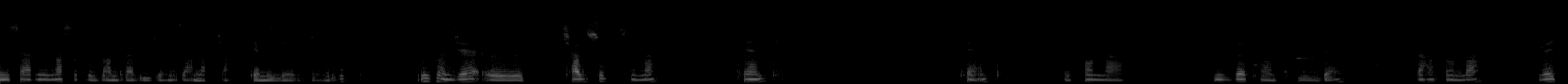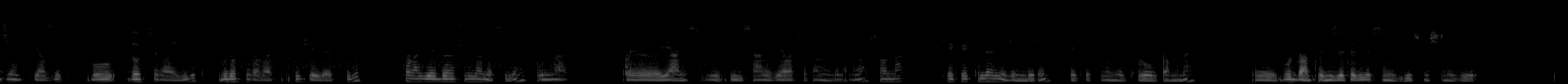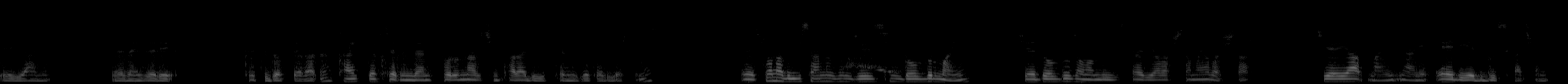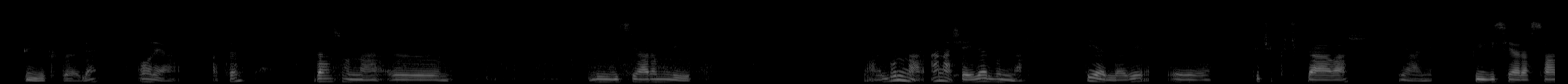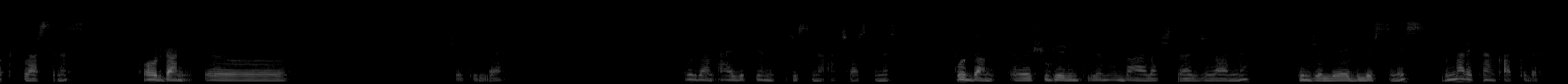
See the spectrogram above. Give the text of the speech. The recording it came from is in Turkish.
bilgisayarını nasıl hızlandırabileceğinizi anlatacağım. Temizleyebileceğinizi. İlk önce e, çalıştır kısmından temp temp ve sonra yüzde temp yüzde daha sonra regent yazıp bu dosyalara girip bu dosyalardaki bütün şeyleri silip sonra geri dönüşümden de silin. Bunlar e, yani sizi bilgisayarınızı yavaşlatan uygulamalar. Sonra KK Cleaner indirin. KK Cleaner programını. E, buradan temizletebilirsiniz geçmişinizi e, yani ve benzeri kötü dosyaları. Kayıt defterinden sorunlar için tara deyip temizletebilirsiniz. E, sonra bilgisayarınızın C'sini doldurmayın. C dolduğu zaman bilgisayar yavaşlamaya başlar. C'ye atmayın. Yani E diye bir disk açın. Büyük böyle. Oraya atın. Daha sonra e, bilgisayarım deyip yani bunlar ana şeyler bunlar. Diğerleri e, küçük küçük daha var. Yani bilgisayara sağ tıklarsınız. Oradan e, şu şekilde buradan aygıt yöneticisini açarsınız. Buradan e, şu görüntüleme bağlaştırıcılarını güncelleyebilirsiniz. Bunlar ekran kartıdır.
